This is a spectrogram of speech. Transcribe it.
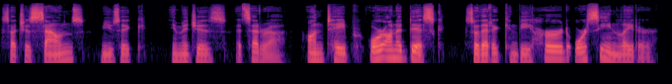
such as sounds, music, images, etc., on tape or on a disc so that it can be heard or seen later.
